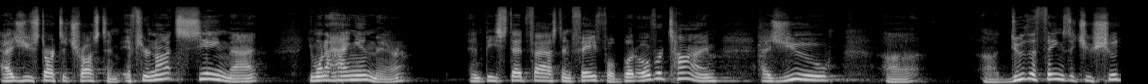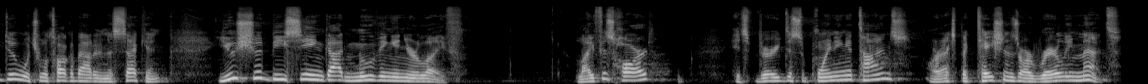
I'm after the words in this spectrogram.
as you start to trust Him. If you're not seeing that, you want to hang in there and be steadfast and faithful. But over time, as you uh, uh, do the things that you should do, which we'll talk about in a second, you should be seeing God moving in your life. Life is hard. It's very disappointing at times. Our expectations are rarely met.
